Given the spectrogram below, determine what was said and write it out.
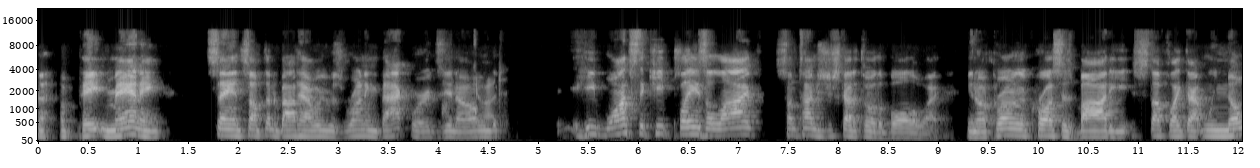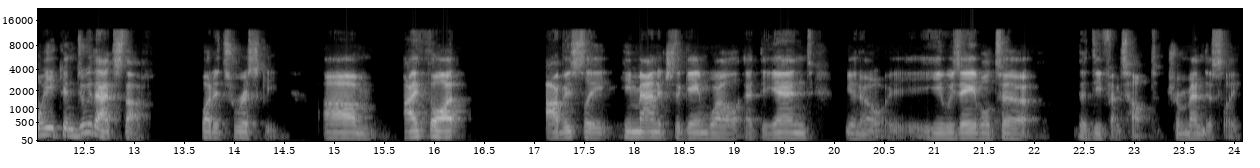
of, Peyton Manning saying something about how he was running backwards. You know, God. he wants to keep plays alive. Sometimes you just got to throw the ball away. You know, throwing across his body, stuff like that. We know he can do that stuff, but it's risky. Um, I thought obviously he managed the game well at the end. You know, he was able to the defense helped tremendously,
